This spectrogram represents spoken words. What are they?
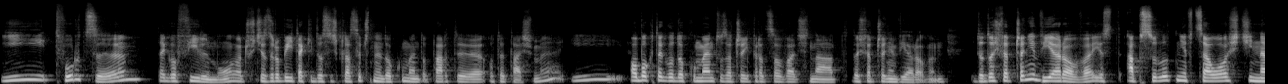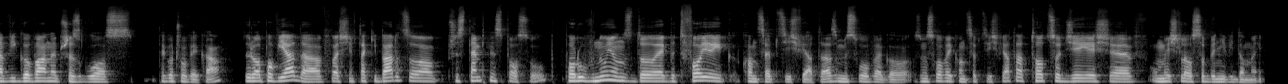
I twórcy tego filmu, oczywiście zrobili taki dosyć klasyczny dokument oparty o te taśmy, i obok tego dokumentu zaczęli pracować nad doświadczeniem VR-owym. I to doświadczenie VR-owe jest absolutnie w całości nawigowane przez głos tego człowieka, który opowiada właśnie w taki bardzo przystępny sposób, porównując do jakby twojej koncepcji świata, zmysłowego, zmysłowej koncepcji świata, to, co dzieje się w umyśle osoby niewidomej.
